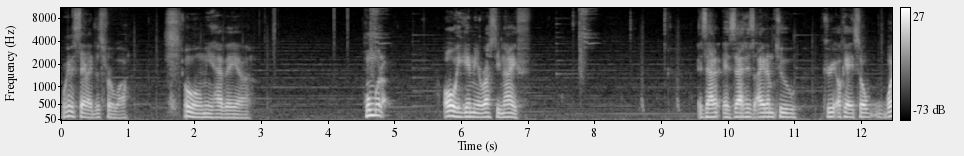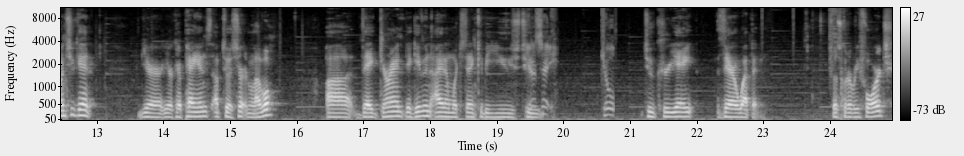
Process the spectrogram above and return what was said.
We're gonna stay like this for a while. Oh, let me have a. Uh... Homura. Oh, he gave me a rusty knife. Is that is that his item to create? Okay, so once you get your your companions up to a certain level, uh, they grant they give you an item which then can be used to to create their weapon. So let's go to reforge.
